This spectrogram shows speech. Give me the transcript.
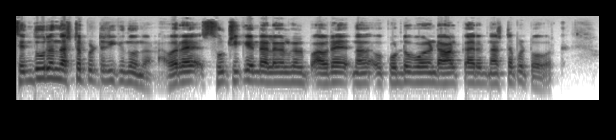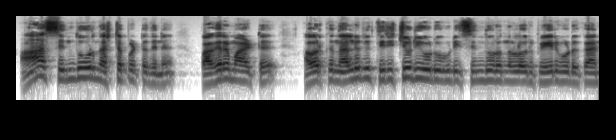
സിന്ദൂരം നഷ്ടപ്പെട്ടിരിക്കുന്നു എന്നാണ്. അവരെ സൂക്ഷിക്കേണ്ട അല്ലെങ്കിൽ അവരെ കൊണ്ടുപോകേണ്ട ആൾക്കാർ നഷ്ടപ്പെട്ടു അവർക്ക്. ആ സിന്ദൂർ നഷ്ടപ്പെട്ടതിന് പകരമായിട്ട് അവർക്ക് നല്ലൊരു തിരിച്ചടിയോടുകൂടി സിന്ദൂർ എന്നുള്ള ഒരു പേര് കൊടുക്കാൻ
